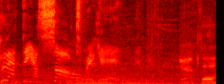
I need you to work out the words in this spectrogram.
Let the assault begin! Okay.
